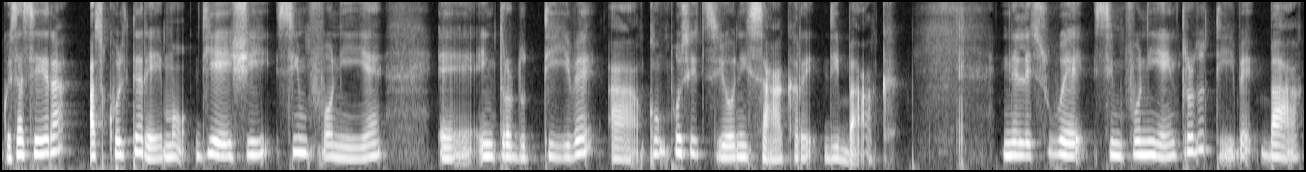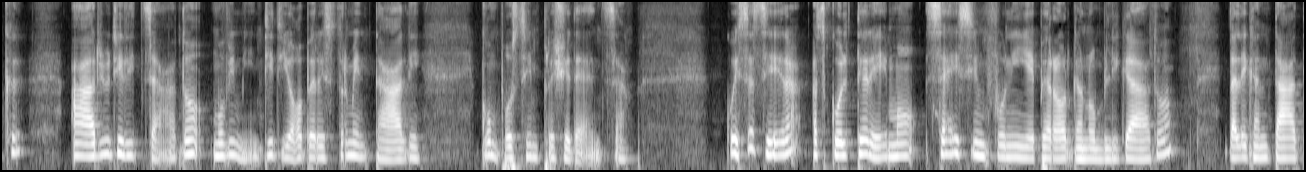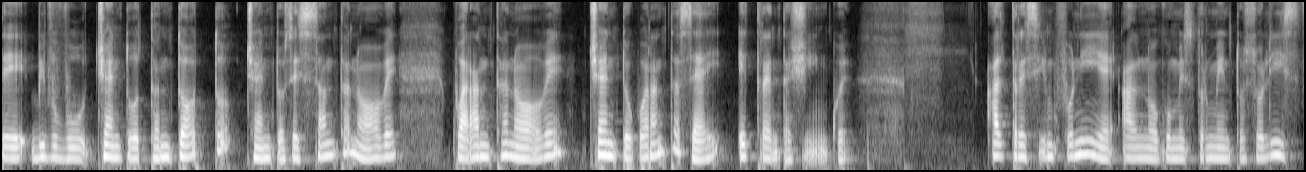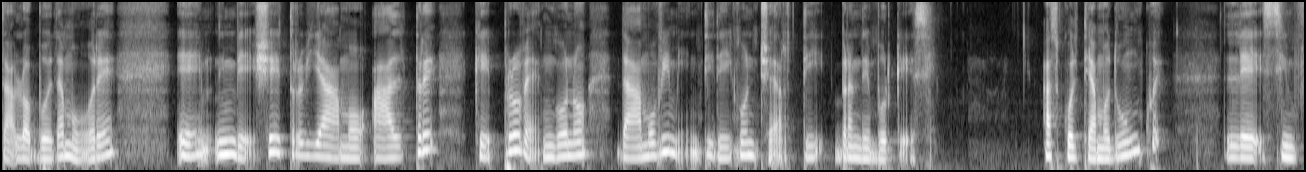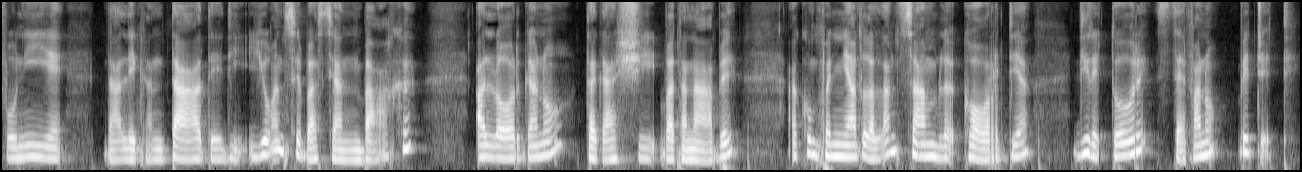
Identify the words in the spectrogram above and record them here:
Questa sera ascolteremo 10 sinfonie eh, introduttive a composizioni sacre di Bach. Nelle sue sinfonie introduttive Bach ha riutilizzato movimenti di opere strumentali composte in precedenza questa sera ascolteremo sei sinfonie per organo obbligato dalle cantate BVV 188, 169, 49, 146 e 35. Altre sinfonie hanno come strumento solista l'oboe d'amore e invece troviamo altre che provengono da movimenti dei concerti brandenburghesi. Ascoltiamo dunque le sinfonie dalle cantate di Johann Sebastian Bach all'organo Takashi Watanabe, accompagnato dall'ensemble Cordia, direttore Stefano Veggetti.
